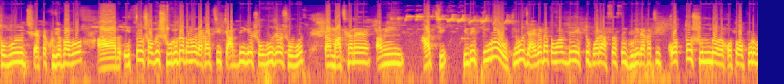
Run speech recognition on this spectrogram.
সবুজ একটা খুঁজে পাবো। আর এ তো সবে শুরুটা তোমরা দেখাচ্ছি, চারদিকে সবুজ আর সবুজ। তার মাঝখানে আমি হাঁটছি, কিন্তু এই পুরো পুরো জায়গাটা তোমাদের একটু পরে আস্তে আস্তে ঘুরিয়ে দেখাচ্ছি। কত সুন্দর, কত অপূর্ব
